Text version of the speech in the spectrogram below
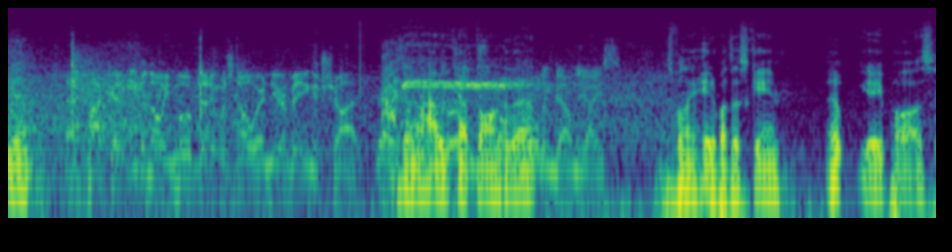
get. That puck, uh, even though he moved it, it was nowhere near being a shot. I don't know how he kept on to that. Down the ice. That's one thing I hate about this game. Oh, yay, pause.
